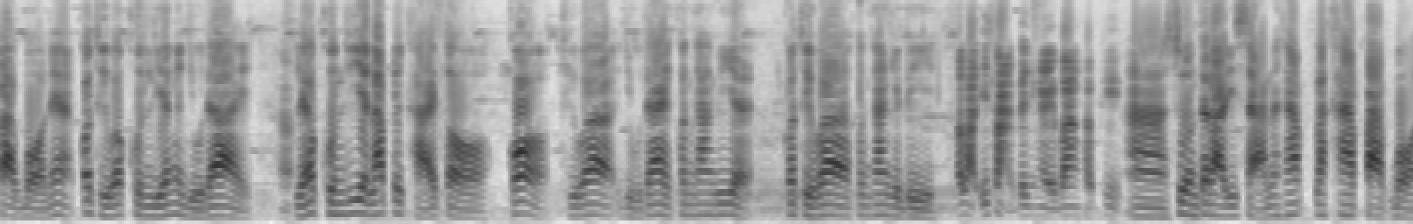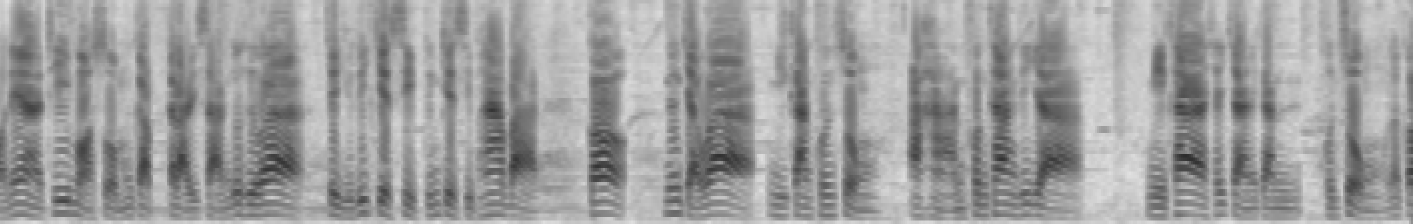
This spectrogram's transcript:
ปากบ่อเนี่ยก็ถือว่าคนเลี้ยงกันอยู่ได้ ครับ แล้วคนที่จะรับไปขายต่อ ก็ถือว่าอยู่ได้ค่อนข้างที่จะก็ถือว่าค่อนข้างจะดีตลาดอีสานเป็นยังไงบ้างครับพี่ อ่าส่วนตลาดอีสานนะครับราคาปากบ่อเนี่ยที่เหมาะสมกับตลาดอีสานก็คือว่าจะอยู่ที่ 70ถึง75 บาท ก็เนื่องจากว่ามีการขนส่งอาหารค่อนข้างที่จะมีค่าใช้จ่ายในการขนส่ง แล้วก็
